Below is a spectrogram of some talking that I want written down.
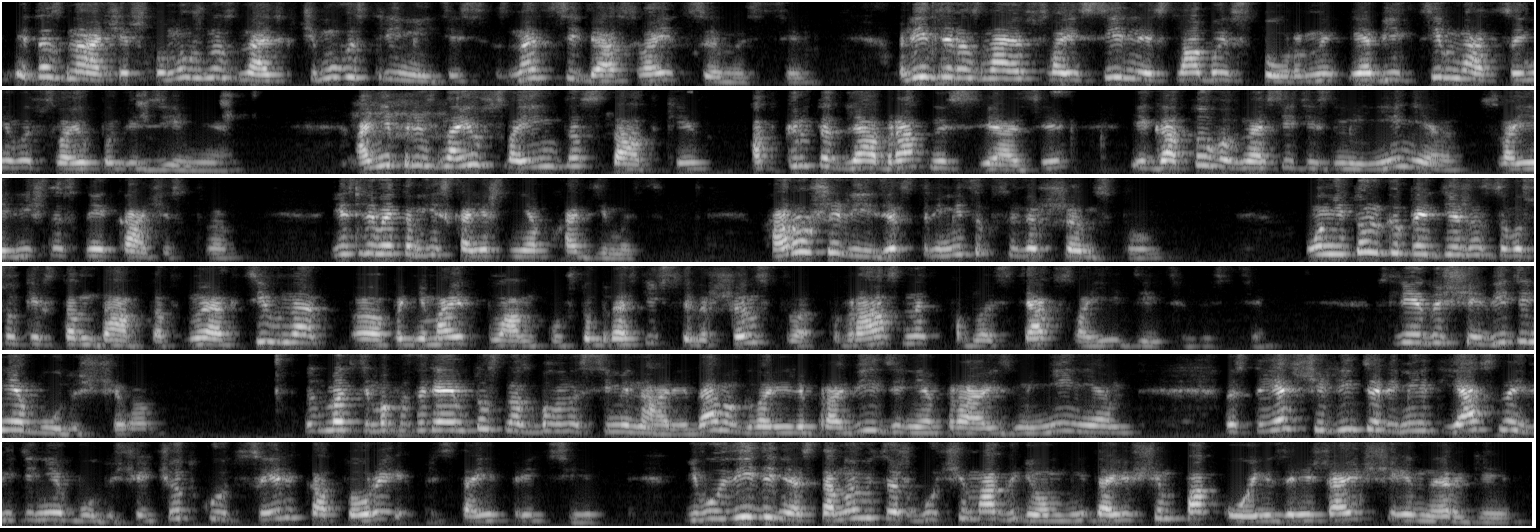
Это значит, что нужно знать, к чему вы стремитесь, знать себя, свои ценности. Лидеры знают свои сильные и слабые стороны и объективно оценивают свое поведение. Они признают свои недостатки, открыты для обратной связи и готовы вносить изменения в свои личностные качества, если в этом есть, конечно, необходимость. Хороший лидер стремится к совершенству. Он не только придерживается высоких стандартов, но и активно э, поднимает планку, чтобы достичь совершенства в разных областях своей деятельности. Следующее – видение будущего. Ну, смотрите, мы повторяем то, что у нас было на семинаре. Да? Мы говорили про видение, про изменения. Настоящий лидер имеет ясное видение будущего, четкую цель, к которой предстоит прийти. Его видение становится жгучим огнем, не дающим покоя, заряжающей энергией.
